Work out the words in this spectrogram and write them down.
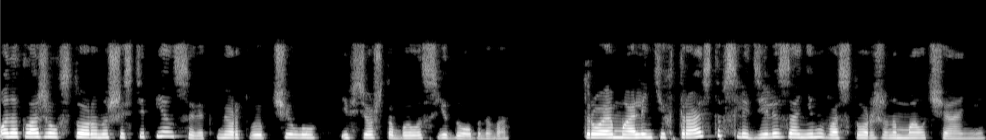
Он отложил в сторону шестипенсовик, мертвую пчелу и все, что было съедобного. Трое маленьких трастов следили за ним в восторженном молчании.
